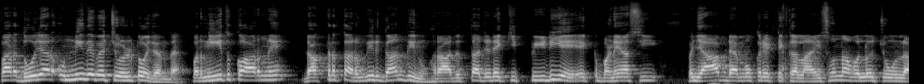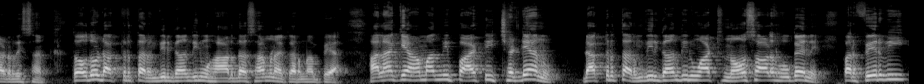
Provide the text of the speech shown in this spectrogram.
ਪਰ 2019 ਦੇ ਵਿੱਚ ਉਲਟ ਹੋ ਜਾਂਦਾ ਹੈ। ਪ੍ਰਨੀਤ ਕੌਰ ਨੇ ਡਾਕਟਰ ਧਰਮਵੀਰ ਗਾਂਧੀ ਨੂੰ ਹਰਾ ਦਿੱਤਾ, ਜਿਹੜੇ ਕਿ ਪੀਡੀਏ ਇੱਕ ਬਣਿਆ ਸੀ। ਪੰਜਾਬ ਡੈਮੋਕ੍ਰੈਟਿਕ ਅਲਾਈਅੰਸ ਉਹਨਾਂ ਵੱਲੋਂ ਚੋਣ ਲੜ ਰਹੇ ਸਨ। ਤਾਂ ਉਦੋਂ ਡਾਕਟਰ ਧਰਮਵੀਰ ਗਾਂਧੀ ਨੂੰ ਹਾਰ ਦਾ ਸਾਹਮਣਾ ਕਰਨਾ ਪਿਆ। ਹਾਲਾਂਕਿ ਆਮ ਆਦਮੀ ਪਾਰਟੀ ਛੱਡਿਆਂ ਨੂੰ ਡਾਕਟਰ ਧਰਮਵੀਰ ਗਾਂਧੀ ਨੂੰ 8-9 ਸਾਲ ਹੋ ਗਏ ਨੇ, ਪਰ ਫਿਰ ਵੀ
